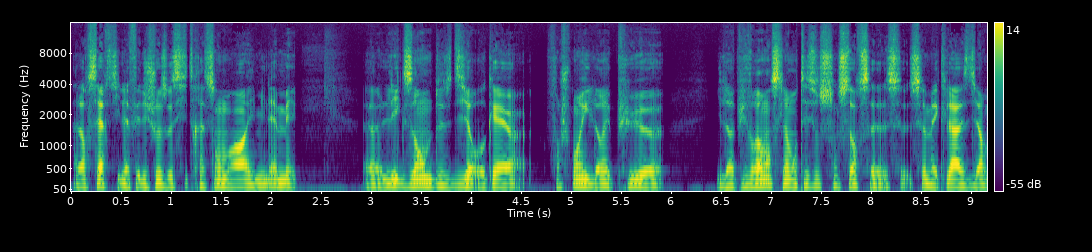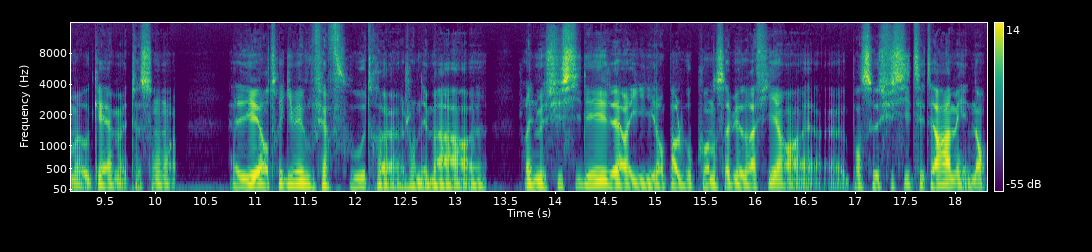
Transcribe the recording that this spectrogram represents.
Alors certes, il a fait des choses aussi très sombres, hein, Eminem, mais euh, l'exemple de se dire, ok, franchement, il aurait pu, il aurait pu vraiment se lamenter sur son sort, ce, mec-là, se dire, mais ok, de toute façon, allez entre guillemets vous faire foutre, j'en ai marre j'ai envie de me suicider. D'ailleurs, il en parle beaucoup dans sa biographie, hein, euh, penser au suicide, etc. Mais non,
